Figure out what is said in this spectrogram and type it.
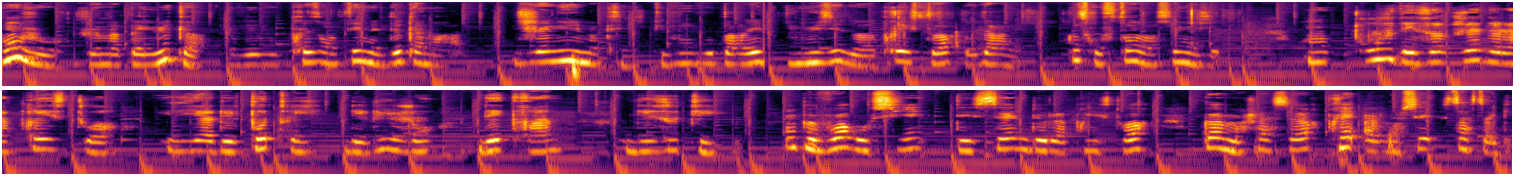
je m'appelle Lucas. Je vais vous présenter mes deux camarades, Jenny et Maxime, qui vont vous parler du musée de la préhistoire de Darnay. Que trouve-t-on dans ce musée? On trouve des objets de la préhistoire. Il y a des poteries, des bijoux, des crânes, des outils. On peut voir aussi des scènes de la préhistoire comme un chasseur prêt à lancer sa saga.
